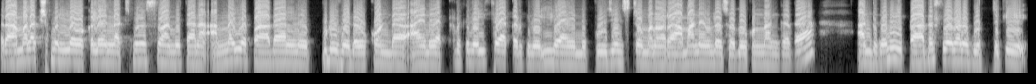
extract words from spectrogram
రామలక్ష్మణుల్లో ఒకలైన లక్ష్మణ స్వామి తన అన్నయ్య పాదాలను ఎప్పుడూ విడవకుండా ఆయన ఎక్కడికి వెళ్తే అక్కడికి వెళ్ళి ఆయన్ని పూజించడం మనం రామాయణంలో చదువుకున్నాం కదా. అందుకని ఈ పాదసేవన గుర్తుకి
